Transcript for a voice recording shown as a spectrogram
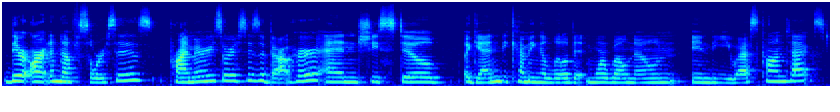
there aren't enough sources, primary sources about her, and she's still, again, becoming a little bit more well known in the US context.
